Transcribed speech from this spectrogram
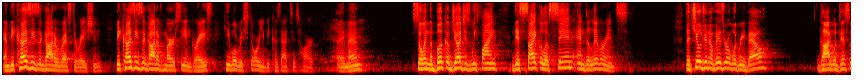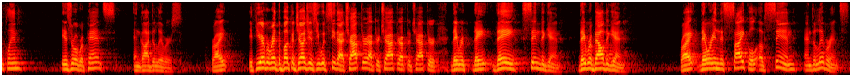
And because He's a God of restoration, because He's a God of mercy and grace, He will restore you because that's His heart. Amen. Amen. So in the book of Judges, we find this cycle of sin and deliverance. The children of Israel would rebel, God would discipline, Israel repents, and God delivers, right? If you ever read the book of Judges, you would see that chapter after chapter after chapter, they, re- they, they sinned again. They rebelled again, right? They were in this cycle of sin and deliverance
